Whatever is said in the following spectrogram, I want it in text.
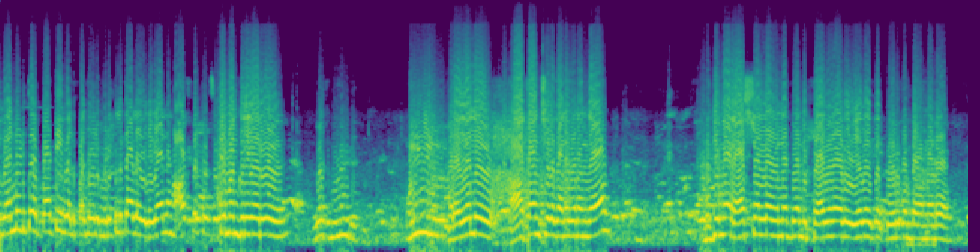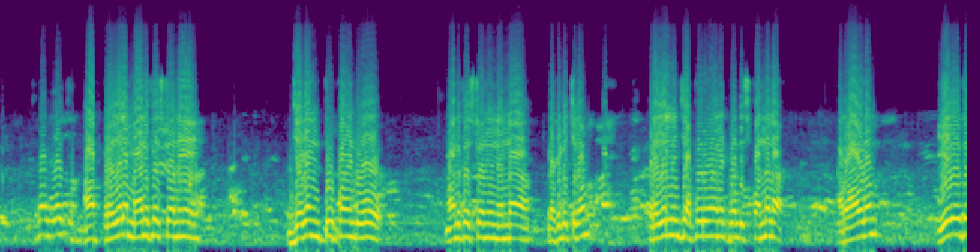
ఇవన్నిటితో పాటు ఇవాళ పదిహేడు మెడికల్ కాలేజీలు కానీ హాస్పిటల్స్ ముఖ్యమంత్రి గారు ప్రజలు ఆకాంక్షలకు అనుగుణంగా ముఖ్యంగా రాష్ట్రంలో ఉన్నటువంటి పేదవాడు ఏదైతే కోరుకుంటా ఉన్నాడో ఆ ప్రజల మేనిఫెస్టోని జగన్ టూ పాయింట్ ఓ మేనిఫెస్టోని నిన్న ప్రకటించడం ప్రజల నుంచి అపూర్వమైనటువంటి స్పందన రావడం ఏదైతే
